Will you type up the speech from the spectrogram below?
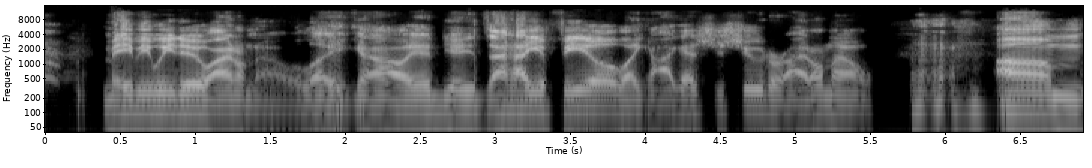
maybe we do i don't know like uh, is that how you feel? Like i guess you shoot her i don't know um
